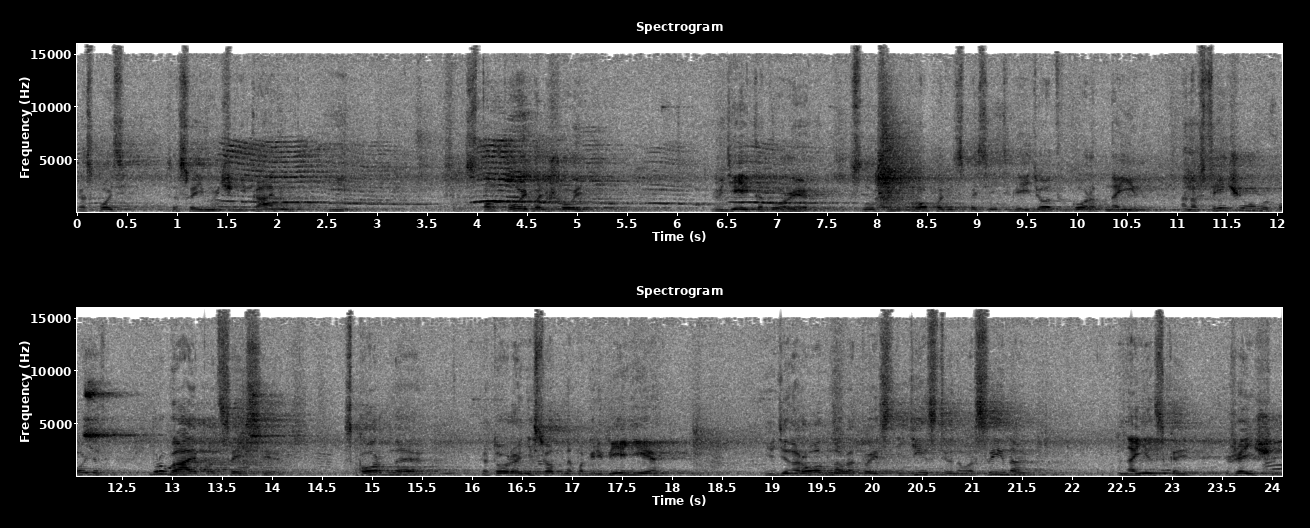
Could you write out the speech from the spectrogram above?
Господь со своими учениками и с толпой большой людей, которые слушали проповедь Спасителя, идет в город Наин, а навстречу ему выходит другая процессия – скорбная, которая несет на погребение единородного, то есть единственного сына наинской женщины,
